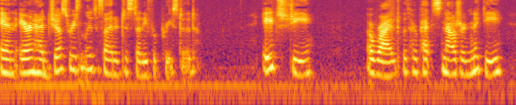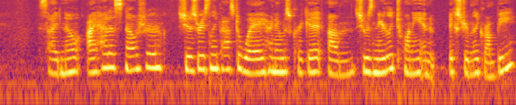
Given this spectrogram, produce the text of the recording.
and Aaron had just recently decided to study for priesthood. HG arrived with her pet schnauzer, Nikki. Side note, I had a schnauzer. She just recently passed away. Her name was Cricket. Um, she was nearly 20 and extremely grumpy.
